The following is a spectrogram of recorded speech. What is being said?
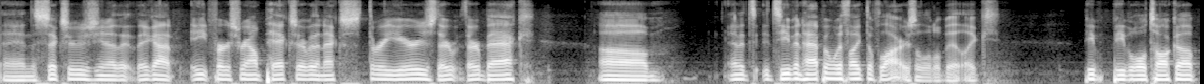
And the Sixers, you know, they, they got eight first round picks over the next three years. They're they're back, um, and it's it's even happened with like the Flyers a little bit. Like people people will talk up,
